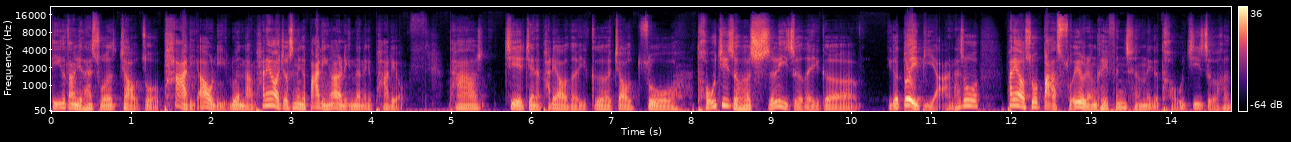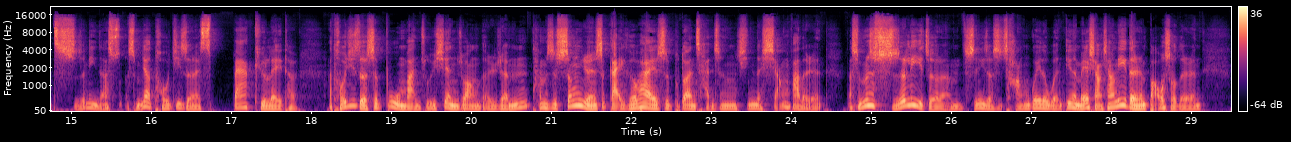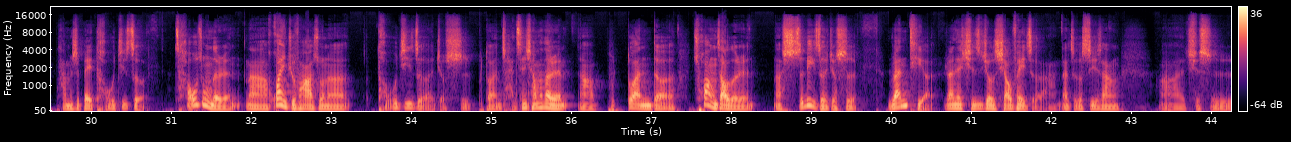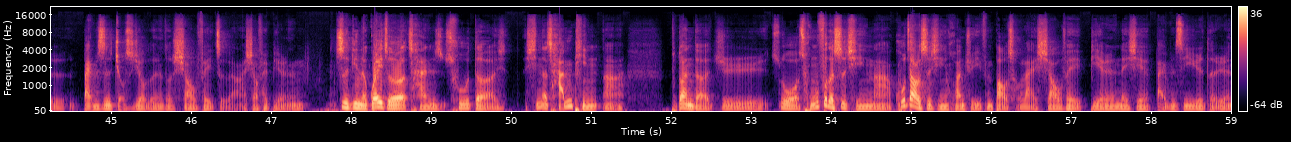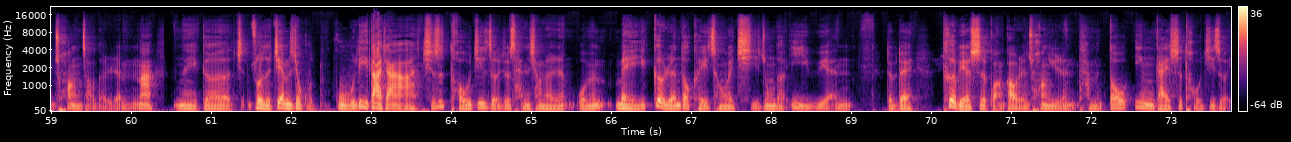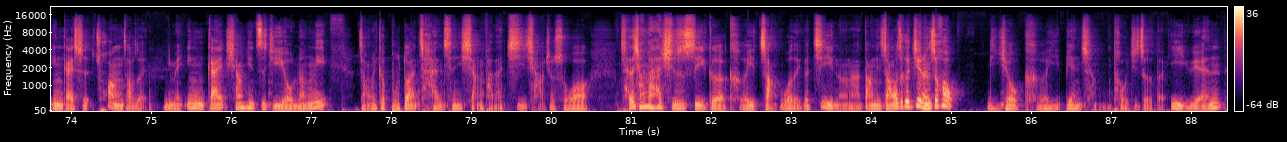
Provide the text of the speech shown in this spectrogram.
第一个章节，他说叫做帕里奥理论啊，帕里奥就是那个八零二零的那个帕里奥，他。借鉴了帕里奥的一个叫做投机者和实力者的一个一个对比啊，他说帕里奥说把所有人可以分成那个投机者和实力者。什么叫投机者呢？speculator，那，投机者是不满足于现状的人，他们是生意人，是改革派，是不断产生新的想法的人。那什么是实力者呢？实力者是常规的、稳定的、没有想象力的人，保守的人，他们是被投机者操纵的人。那换一句话说呢？投机者就是不断产生想法的人啊，不断的创造的人。那实力者就是 rentier，rentier 其实就是消费者了。那这个世界上啊，其实百分之九十九的人都是消费者啊，消费别人制定的规则，产出的新的产品啊。不断的去做重复的事情，拿枯燥的事情换取一份报酬来消费别人那些百分之一的人创造的人。那那个作者 James 就鼓鼓励大家啊，其实投机者就是产生想法的人，我们每一个人都可以成为其中的一员，对不对？特别是广告人、创意人，他们都应该是投机者，应该是创造者。你们应该相信自己有能力掌握一个不断产生想法的技巧，就说。产生想法，它其实是一个可以掌握的一个技能啊。当你掌握这个技能之后，你就可以变成投机者的一员。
